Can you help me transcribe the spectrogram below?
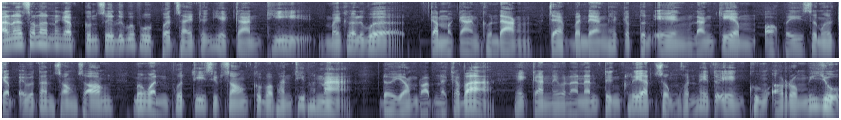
าร์เนอร์สลัดนะครับกุนซือลิเวอร์พูลเปิดใจถึงเหตุการณ์ที่ไมเคิลลิเวอร์กรรมการคนดัง แจกบันแดงให้กับตนเองหลังเกมออกไปเสมอกับเอเวอร์ตัน 2-2 เมื่อวันพุธที่ 12 กุมภาพันธ์ที่ผ่านมา โดยยอมรับนะครับว่าเหตุการณ์ในเวลานั้นตึงเครียดส่งผลให้ตัวเองคุมอารมณ์ไม่อยู่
